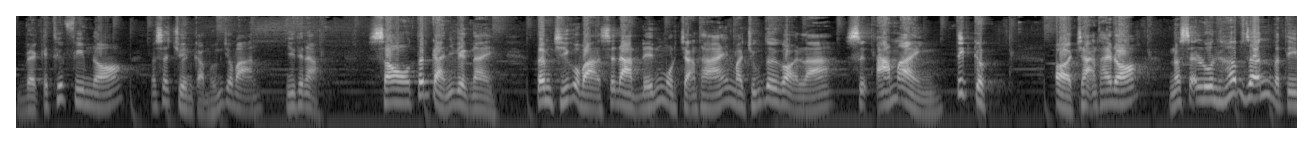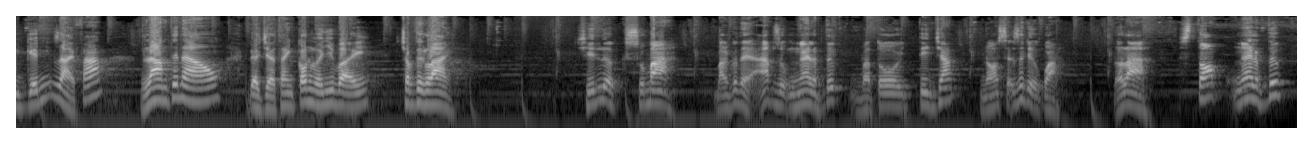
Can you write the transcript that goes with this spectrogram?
về cái thước phim đó nó sẽ truyền cảm hứng cho bạn như thế nào. Sau tất cả những việc này, tâm trí của bạn sẽ đạt đến một trạng thái mà chúng tôi gọi là sự ám ảnh tích cực. Ở trạng thái đó, nó sẽ luôn hấp dẫn và tìm kiếm những giải pháp làm thế nào để trở thành con người như vậy trong tương lai. Chiến lược số 3 bạn có thể áp dụng ngay lập tức và tôi tin chắc nó sẽ rất hiệu quả. Đó là stop ngay lập tức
